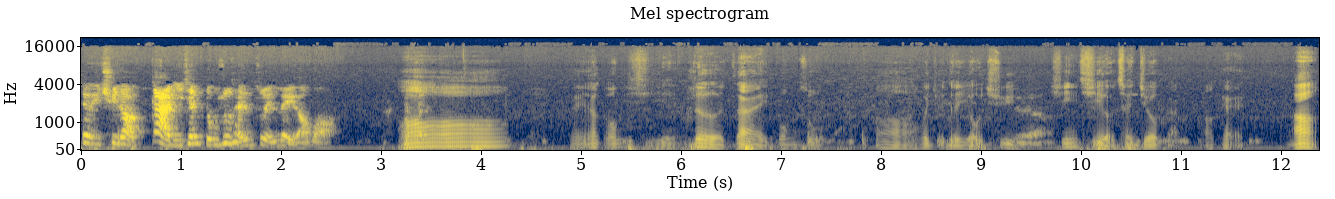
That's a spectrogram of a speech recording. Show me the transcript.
就一去到干，以前读书才是最累的，好不好？哦，哎，那恭喜，乐在工作，哦，会觉得有趣啊，新奇有成就感。OK，好，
